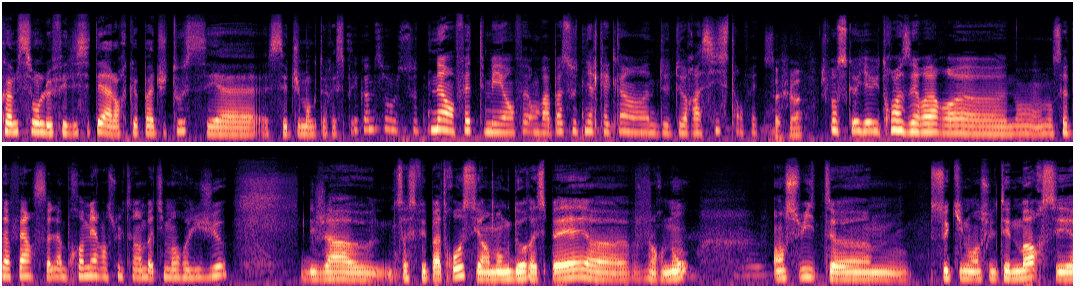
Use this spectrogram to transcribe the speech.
comme si on le félicitait alors que pas du tout, c'est euh, c'est du manque de respect. C'est comme si on le soutenait en fait, mais en fait on va pas soutenir quelqu'un de, de, raciste en fait. Sacha Je pense qu'il y a eu trois erreurs euh, dans, dans, cette affaire. C'est la première, insulter un bâtiment religieux. Déjà, euh, ça se fait pas trop, c'est un manque de respect, genre non. Ensuite, ceux qui l'ont insulté de mort, c'est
